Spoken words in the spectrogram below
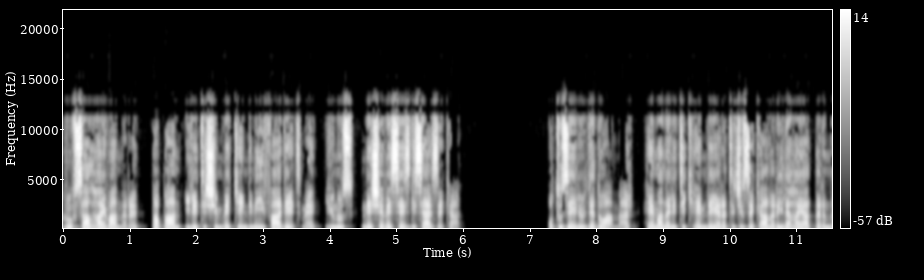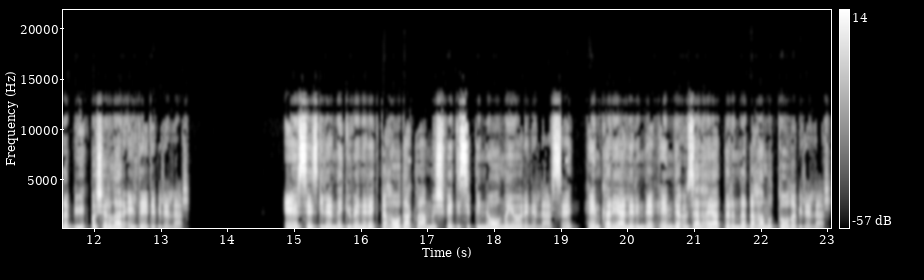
Ruhsal hayvanları, papağan, iletişim ve kendini ifade etme, Yunus, neşe ve sezgisel zeka. 30 Eylül'de doğanlar, hem analitik hem de yaratıcı zekalarıyla hayatlarında büyük başarılar elde edebilirler. Eğer sezgilerine güvenerek daha odaklanmış ve disiplinli olmayı öğrenirlerse, hem kariyerlerinde hem de özel hayatlarında daha mutlu olabilirler.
